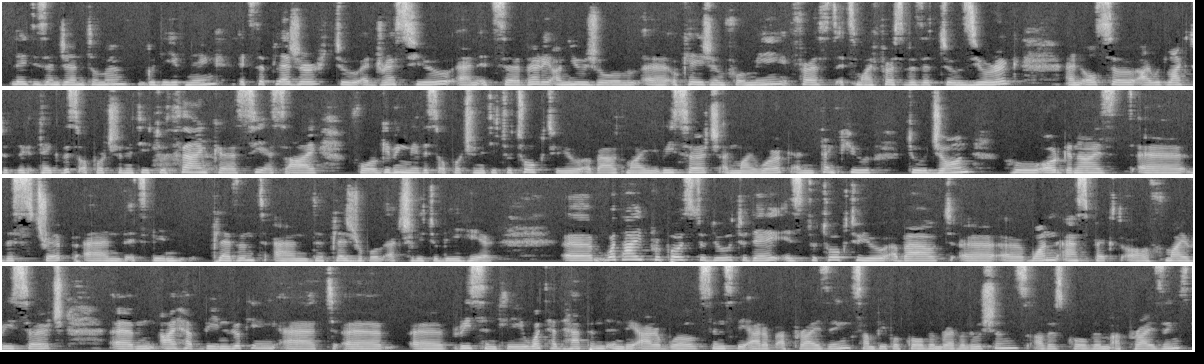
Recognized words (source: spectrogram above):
Ladies and gentlemen, good evening. It's a pleasure to address you, and it's a very unusual uh, occasion for me. First, it's my first visit to Zurich, and also I would like to take this opportunity to thank uh, CSI for giving me this opportunity to talk to you about my research and my work, and thank you to John who organized uh, this trip, and it's been pleasant and pleasurable actually to be here. Um, what I propose to do today is to talk to you about uh, uh, one aspect of my research. Um, I have been looking at uh, uh recently what had happened in the Arab world since the Arab uprising. Some people call them revolutions, others call them uprisings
